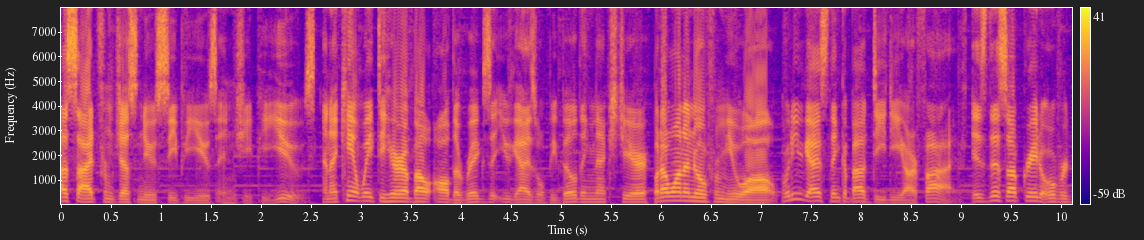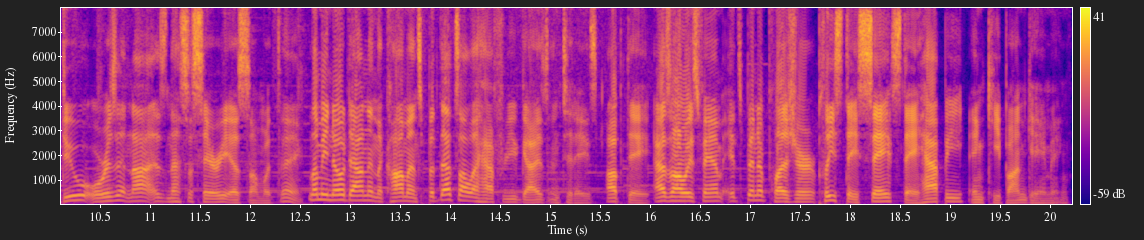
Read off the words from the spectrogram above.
aside from just new CPUs and GPUs. And I can't wait to hear about all the rigs that you guys will be building next year, but I want to know from you all, what do you guys think about DDR5? Is this upgrade overdue or is it not as necessary as some would think? Let me know down in the comments, but that's all I have for you guys in today's update. As always fam, it's been a pleasure. Please stay safe, stay happy, and keep on gaming.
